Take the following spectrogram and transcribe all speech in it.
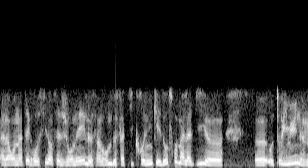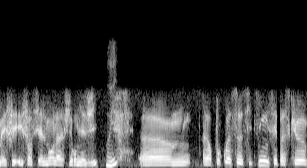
Alors on intègre aussi dans cette journée le syndrome de fatigue chronique et d'autres maladies euh, euh, auto-immunes, mais c'est essentiellement la fibromyalgie. Oui. Euh, alors pourquoi ce sitting? C'est parce que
